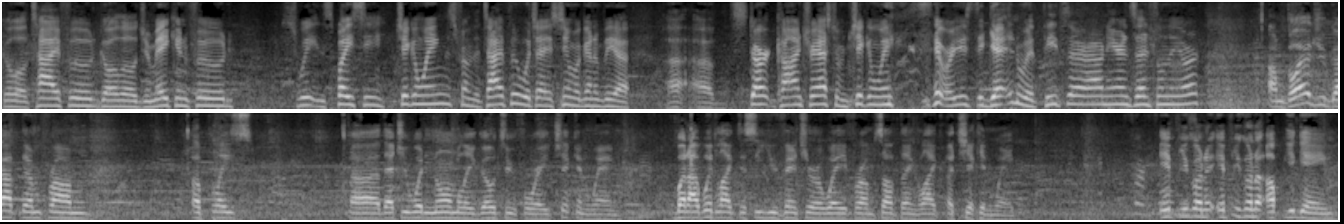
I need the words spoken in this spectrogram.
go a little Thai food, go a little Jamaican food, sweet and spicy chicken wings from the Thai food, which I assume are going to be a, a, a stark contrast from chicken wings that we're used to getting with pizza around here in central New York. I'm glad you got them from a place uh, that you wouldn't normally go to for a chicken wing, but I would like to see you venture away from something like a chicken wing. If you're gonna if you're gonna up your game,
